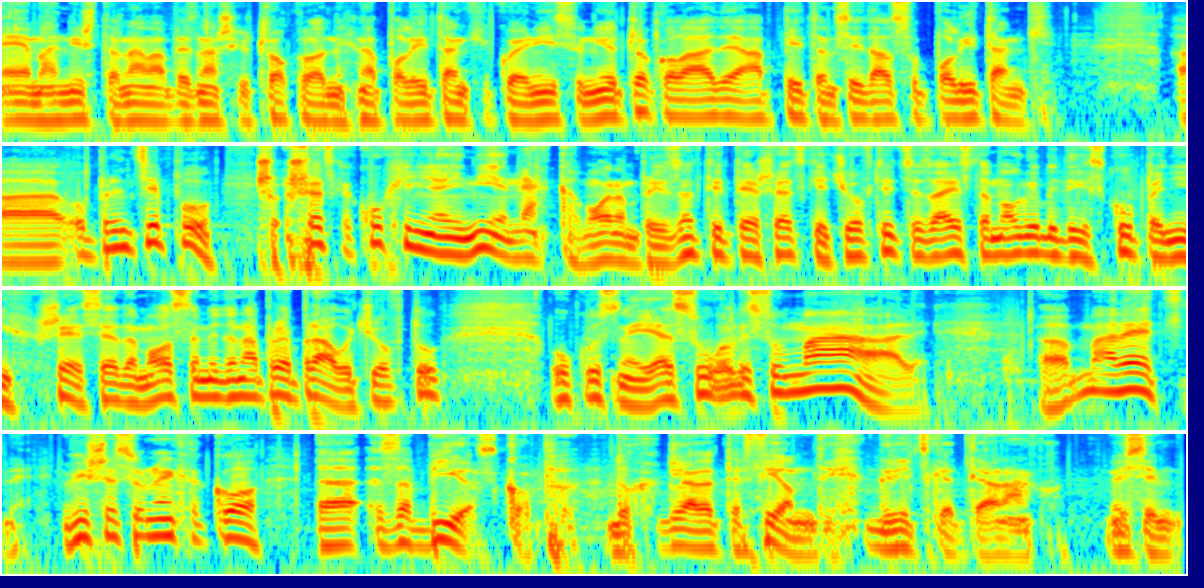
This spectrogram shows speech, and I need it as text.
Nema ništa nama bez naših čokoladnih napolitanki koje nisu ni od čokolade, a pitam se i da li su politanke. A, u principu, švedska kuhinja i nije neka, moram priznati, te švedske ćuftice zaista mogli bi da ih skupe njih 6, 7, 8 i da naprave pravu ćuftu. Ukusne jesu, ali su male. Ma recne. Više su nekako a, za bioskop, dok gledate film, da ih grickate onako Mislim,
